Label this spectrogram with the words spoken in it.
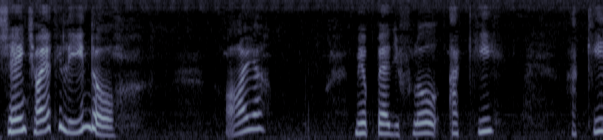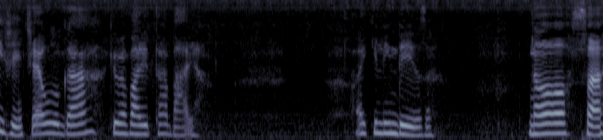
Gente, olha que lindo! Olha meu pé de flor aqui. Aqui, gente, é o lugar que meu marido trabalha. Olha que lindeza. Nossa!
